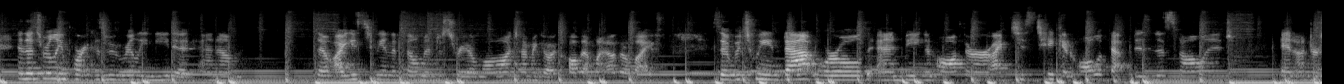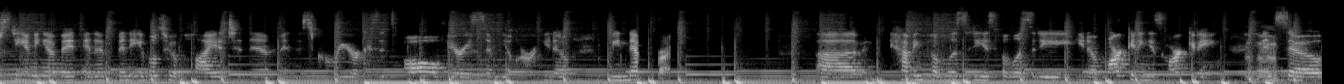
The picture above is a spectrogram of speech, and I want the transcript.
and that's really important because we really need it. And um, so I used to be in the film industry a long time ago. I call that my other life. So between that world and being an author, I've just taken all of that business knowledge and understanding of it, and have been able to apply it to them in this career because it's all very similar. You know, we never. Uh, having publicity is publicity. You know, marketing is marketing. Mhm. And so,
